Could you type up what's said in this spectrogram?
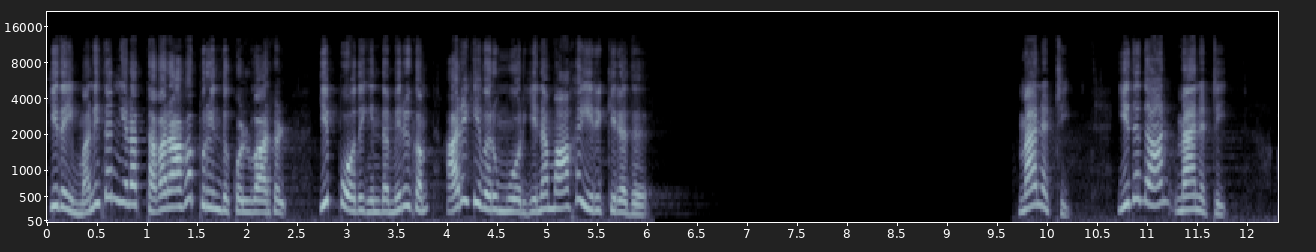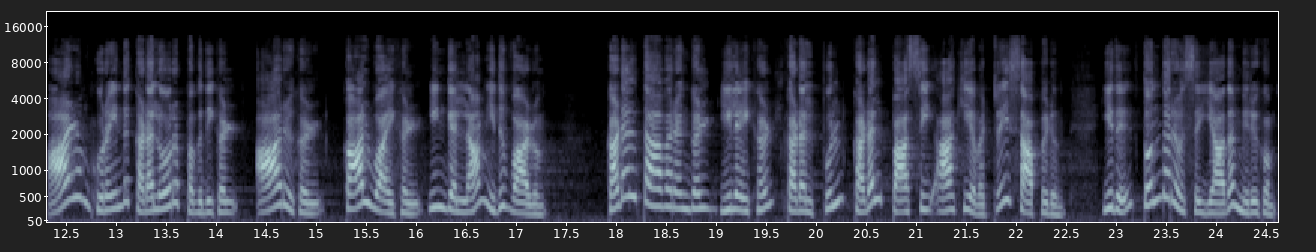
இதை மனிதன் என தவறாக புரிந்து கொள்வார்கள். இப்போது இந்த மிருகம் அருகி வரும் ஓர் இனமாக இருக்கிறது. மேனட்டி இதுதான் மேனட்டி ஆழம் குறைந்த கடலோர பகுதிகள் ஆறுகள் கால்வாய்கள் இங்கெல்லாம் இது வாழும். கடல் தாவரங்கள் இலைகள் கடல் புல் கடல் பாசி ஆகியவற்றை சாப்பிடும். இது தொந்தரவு செய்யாத மிருகம்.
